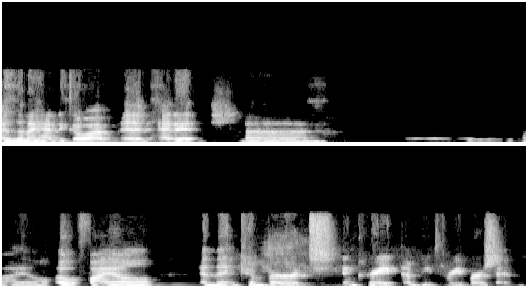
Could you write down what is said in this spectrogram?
and then I had to go up and edit uh, file, oh, file, and then convert and create MP3 version.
